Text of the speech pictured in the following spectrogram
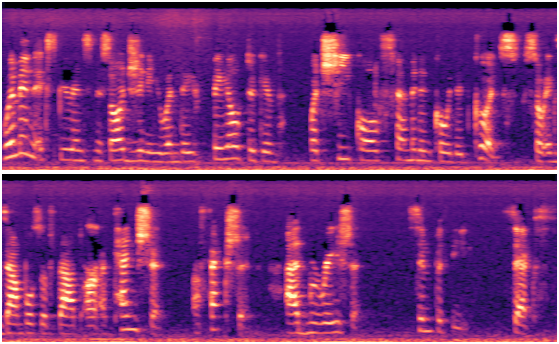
Women experience misogyny when they fail to give what she calls feminine coded goods. So examples of that are attention, affection, admiration, sympathy, sex,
